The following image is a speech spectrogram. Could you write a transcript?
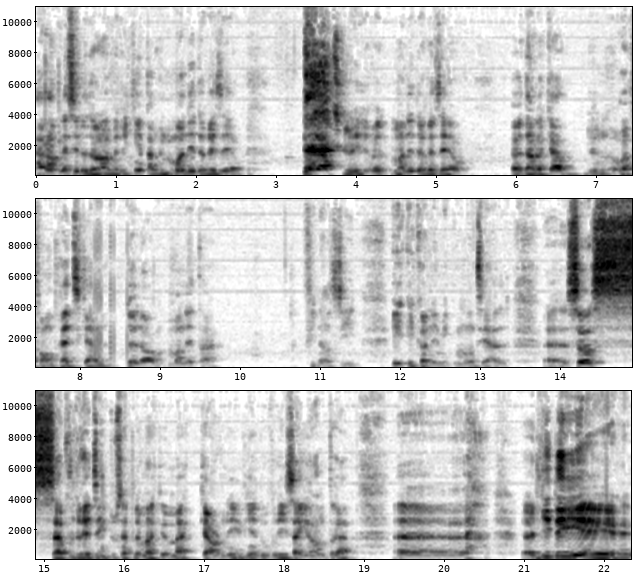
remplacer le dollar américain par une monnaie de réserve, monnaie de réserve, euh, dans le cadre d'une refonte radicale de l'ordre monétaire, financier et économique mondial. Euh, ça, ça voudrait dire tout simplement que Mac Carney vient d'ouvrir sa grande trappe. L'idée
